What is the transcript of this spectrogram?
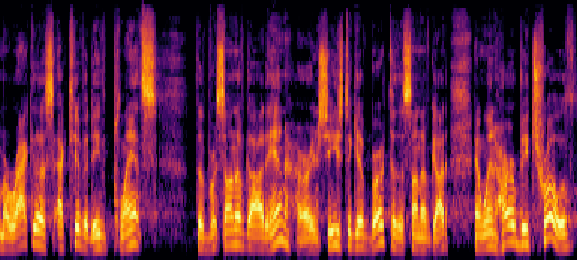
miraculous activity, plants the Son of God in her, and she's to give birth to the Son of God. And when her betrothed,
